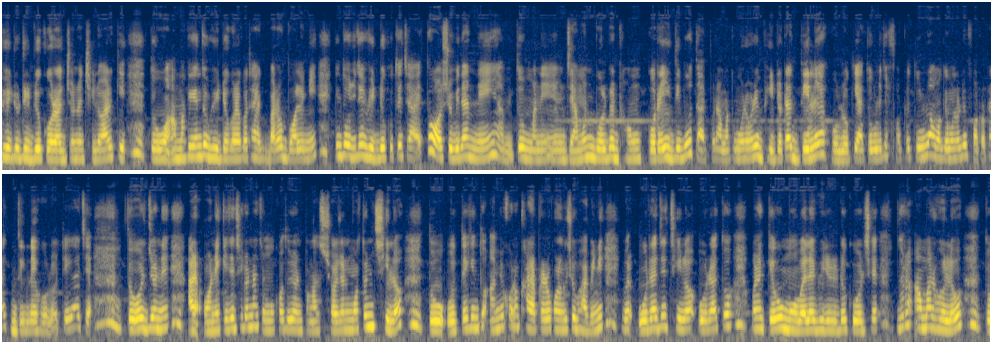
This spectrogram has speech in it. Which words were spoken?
ভিডিও টিডিও করার জন্য ছিল আর কি। তো আমাকে কিন্তু ভিডিও করার কথা একবারও বলেনি। কিন্তু ও যদি ভিডিও করতে চায় তো অসুবিধা নেই। আমি তো মানে যেমন বলবে ঢং করেই দিব। তারপর আমাকে মোটামুটি ভিডিওটা দিলে হলো কি? এতগুলো যে ফটো তুললো, আমাকে মোটামুটি ফটোটা দিলে হলো, ঠিক আছে? তো ওর জন্যে আর অনেকে যে ছিল না কতজন, পাঁচ, ছজন মতন ছিল, তো ওতে কিন্তু আমি কোনো খারাপ টারাপ কোনো কিছু ভাবিনি। এবার ওরা যে ছিল, ওরা তো মানে কেউ মোবাইলে ভিডিও টিডিও করছে। ধরো আমার হলেও, তো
